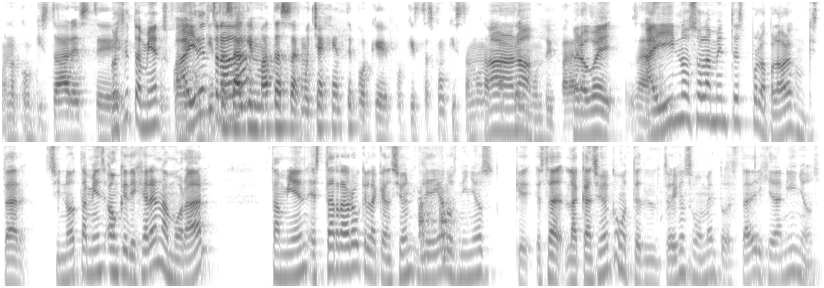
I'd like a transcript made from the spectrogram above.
bueno, conquistar este. Pero es que también, pues, ahí de entrada. a alguien matas a mucha gente porque, porque estás conquistando una No, parte no, del no, mundo y para. Pero, güey, o sea- ahí no solamente es por la palabra conquistar, sino también, aunque dijera enamorar, también está raro que la canción le diga a los niños que, o sea, la canción, como te, te dije en su momento, está dirigida a niños.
